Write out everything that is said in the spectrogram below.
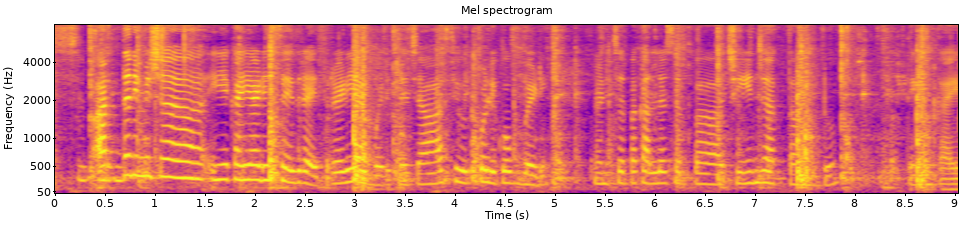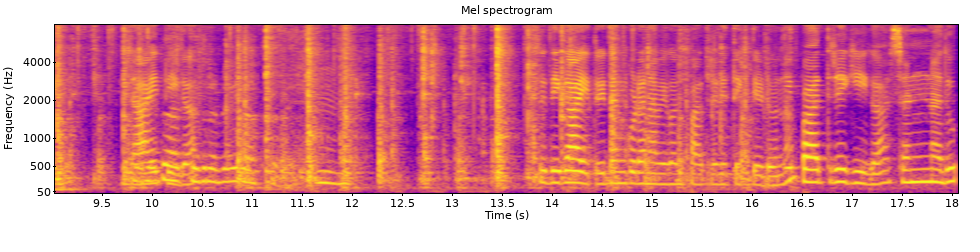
ಸ್ವಲ್ಪ ಅರ್ಧ ನಿಮಿಷ ಈ ಕೈ ಆಡಿಸ್ತಾ ಇದ್ರೆ ಆಯ್ತು. ರೆಡಿ ಆಗಬೇಡಿ ಜಾಸ್ತಿ ಹುರ್ಕೊಳ್ಳಿಕ್ಕೆ ಹೋಗಬೇಡಿ. ನೋಡಿ ಸ್ವಲ್ಪ ಕಲರ್ ಸ್ವಲ್ಪ ಚೇಂಜ್ ಆಗ್ತಾ ಉಂಟು. ತೆಂಗಿನಕಾಯಿ. ಇದಾಯ್ತು ಈಗ. ಹ್ಮ್. ಹ್ಞೂ ಇದೀಗ ಆಯಿತು ಇದನ್ನು ಕೂಡ ನಾವೀಗೊಂದು ಪಾತ್ರೆಯಲ್ಲಿ ತೆಗೆದಿಡೋಣ. ಪಾತ್ರೆಗೆ ಈಗ ಸಣ್ಣದು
